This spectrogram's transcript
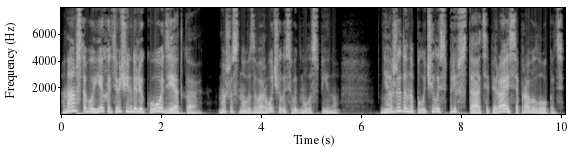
«А нам с тобой ехать очень далеко, детка. Маша снова заворочилась, выгнула спину. Неожиданно получилось привстать, опираясь о правый локоть.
